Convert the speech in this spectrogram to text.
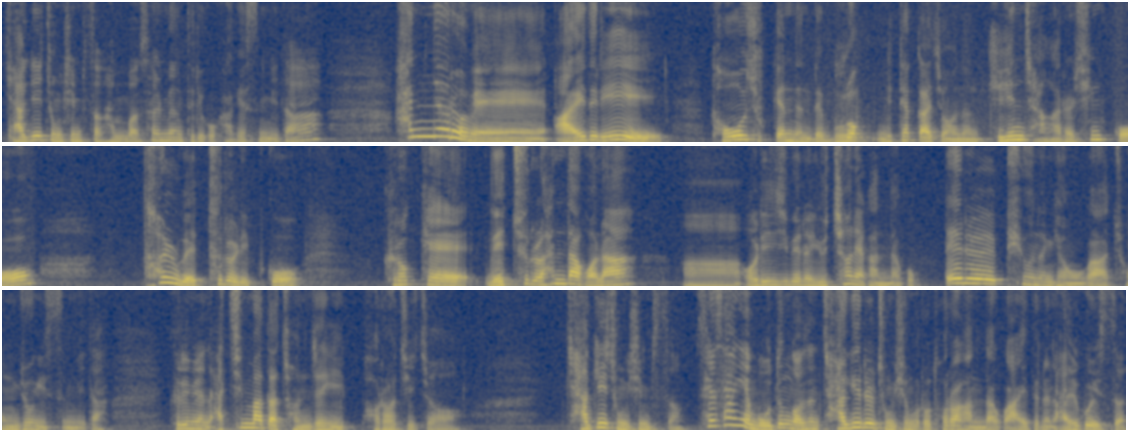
자기 중심성 한번 설명드리고 가겠습니다. 한여름에 아이들이 더워 죽겠는데 무릎 밑에까지 오는 긴 장화를 신고 털 외투를 입고 그렇게 외출을 한다거나 아, 어린이집이나 유치원에 간다고 때를 피우는 경우가 종종 있습니다. 그러면 아침마다 전쟁이 벌어지죠. 자기 중심성. 세상의 모든 것은 자기를 중심으로 돌아간다고 아이들은 알고 있어.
